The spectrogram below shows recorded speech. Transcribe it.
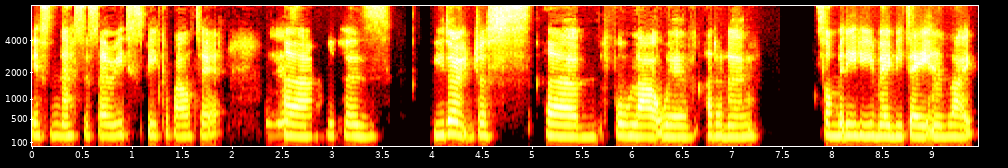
it's necessary to speak about it uh, because you don't just um, fall out with I don't know somebody who you may be dating. Like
